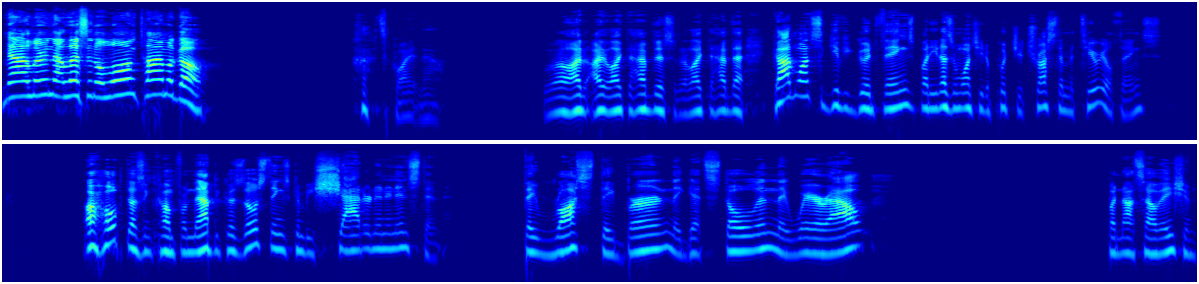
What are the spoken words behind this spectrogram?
Man, I learned that lesson a long time ago. it's quiet now. Well, I, I like to have this and I like to have that. God wants to give you good things, but He doesn't want you to put your trust in material things. Our hope doesn't come from that because those things can be shattered in an instant. They rust, they burn, they get stolen, they wear out, but not salvation.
